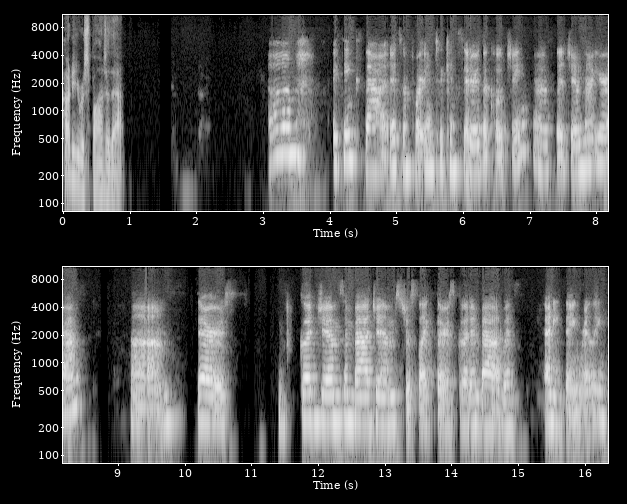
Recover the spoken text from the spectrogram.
How do you respond to that? Um, I think that it's important to consider the coaching of the gym that you're at. Um, there's good gyms and bad gyms, just like there's good and bad with anything really.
